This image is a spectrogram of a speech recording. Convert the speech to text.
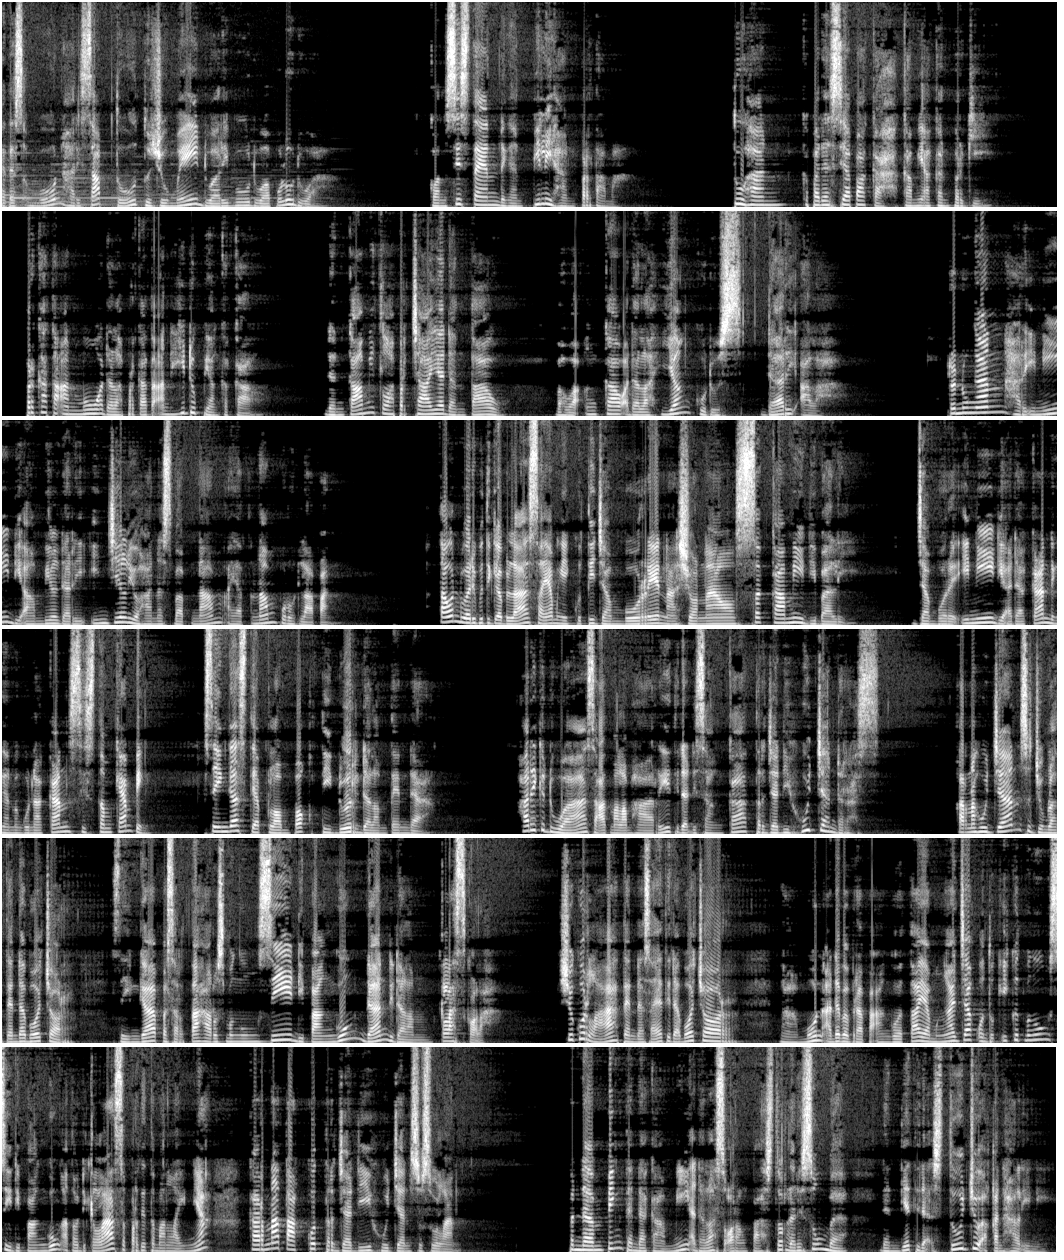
Tetes Embun hari Sabtu 7 Mei 2022 konsisten dengan pilihan pertama. Tuhan, kepada siapakah kami akan pergi? Perkataanmu adalah perkataan hidup yang kekal, dan kami telah percaya dan tahu bahwa Engkau adalah yang kudus dari Allah. Renungan hari ini diambil dari Injil Yohanes bab 6 ayat 68. Tahun 2013 saya mengikuti Jambore Nasional Sekami di Bali. Jambore ini diadakan dengan menggunakan sistem camping, sehingga setiap kelompok tidur di dalam tenda. Hari kedua, saat malam hari tidak disangka terjadi hujan deras. Karena hujan, sejumlah tenda bocor, sehingga peserta harus mengungsi di panggung dan di dalam kelas sekolah. Syukurlah tenda saya tidak bocor. Namun ada beberapa anggota yang mengajak untuk ikut mengungsi di panggung atau di kelas seperti teman lainnya karena takut terjadi hujan susulan. Pendamping tenda kami adalah seorang pastor dari Sumba dan dia tidak setuju akan hal ini.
